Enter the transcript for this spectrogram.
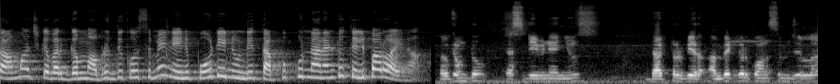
సామాజిక వర్గం అభివృద్ధి కోసమే నేను పోటీ నుండి తప్పుకున్నానంటూ తెలిపారు ఆయన. వెల్కమ్ టు ఎస్డివినే news. Doctor BR Ambedkar Konaseema జిల్లా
